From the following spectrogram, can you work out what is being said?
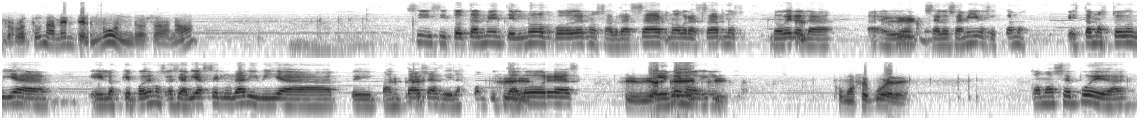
rotundamente el mundo ya, ¿no? Sí, sí, totalmente. El no podernos abrazar, no abrazarnos, no ver a, la, a, eh, Sí. sea, a los amigos. Estamos, estamos todos vía, eh, los que podemos, o sea, vía celular y vía eh, pantallas de las computadoras. Sí, vía Eh, bueno, sí. como se puede. como se pueda.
